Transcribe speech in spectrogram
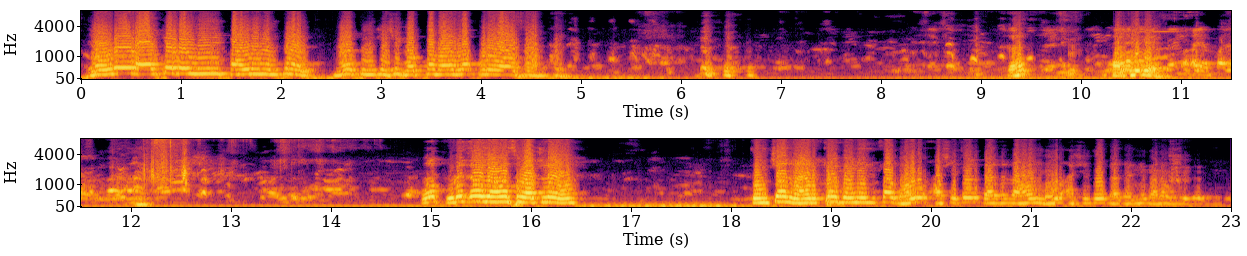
एवढं लाडक्या बहिणी पाहिल्यानंतर मला तुमच्याशी गप्पा मारायला पुढे असं वाटतं मला पुढे काय यावं वाटलं? तुमच्या लाडक्या बहिणींचा भाऊ आशुतोष दादा लहान भाऊ आशुतोष दादांनी मला उमेदवारी दिली.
